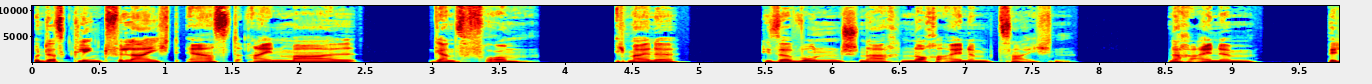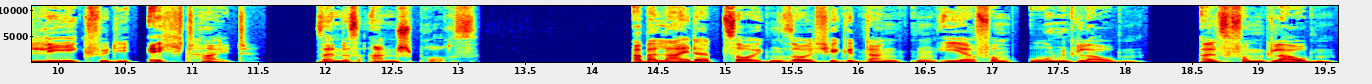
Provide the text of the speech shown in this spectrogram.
Und das klingt vielleicht erst einmal ganz fromm. Ich meine, dieser Wunsch nach noch einem Zeichen, nach einem Beleg für die Echtheit seines Anspruchs. Aber leider zeugen solche Gedanken eher vom Unglauben als vom Glauben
